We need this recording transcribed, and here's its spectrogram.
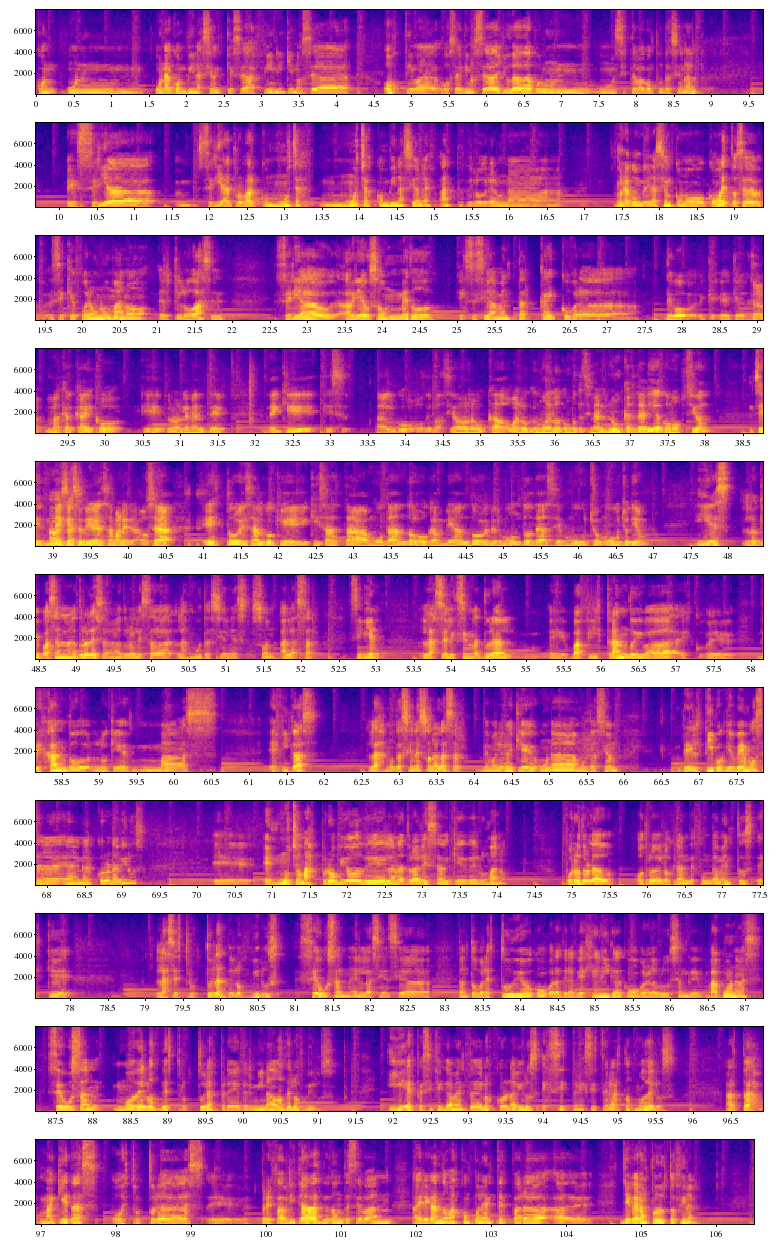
con una combinación que sea afín y que no sea óptima, o sea, que no sea ayudada por un, sistema computacional, eh, sería, sería probar con muchas, muchas combinaciones antes de lograr una, una combinación como, como esto. O sea, si es que fuera un humano el que lo hace, sería habría usado un método excesivamente arcaico para, Digo, eh, claro, más que arcaico, eh, probablemente de que es algo o demasiado rebuscado o algo que un modelo computacional nunca te daría como opción sí, no, de que se uniera de esa manera. O sea, esto es algo que quizás está mutando o cambiando en el mundo de hace mucho, mucho tiempo. Y es lo que pasa en la naturaleza. En la naturaleza las mutaciones son al azar. Si bien la selección natural eh, va filtrando y va eh, dejando lo que es más eficaz, las mutaciones son al azar. De manera que una mutación del tipo que vemos en el, coronavirus eh, es mucho más propio de la naturaleza que del humano. Por otro lado, otro de los grandes fundamentos es que las estructuras de los virus se usan en la ciencia tanto para estudio como para terapia génica, como para la producción de vacunas. Se usan modelos de estructuras predeterminados de los virus. Y específicamente de los coronavirus existen, existen hartos modelos, hartas maquetas o estructuras eh, prefabricadas de donde se van agregando más componentes para eh, llegar a un producto final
